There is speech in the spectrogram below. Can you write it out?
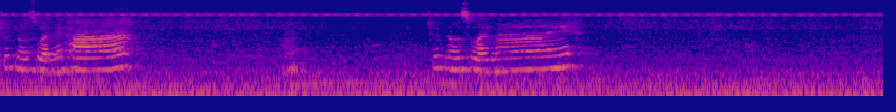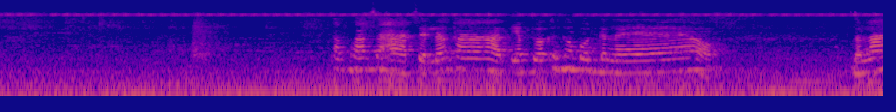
ชุดหนูสวยไหมคะ ชุดหนูสวยไหมทำความสะอาดเสร็จแล้วค่ะ เตรียมตัวขึ้นข้างบนกันแล้วดอลล่า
